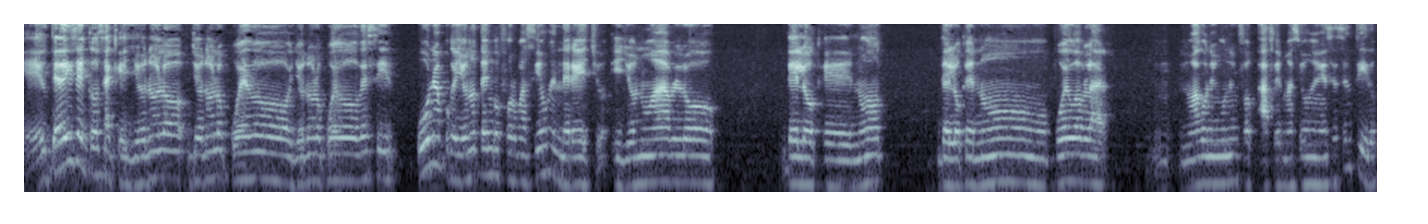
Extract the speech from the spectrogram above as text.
Eh, ustedes dicen cosas que yo no lo, yo no lo puedo, yo no lo puedo decir una, porque yo no tengo formación en derecho y yo no hablo de lo que no, de lo que no puedo hablar. No hago ninguna afirmación en ese sentido.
